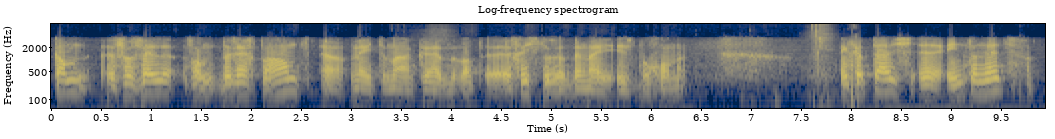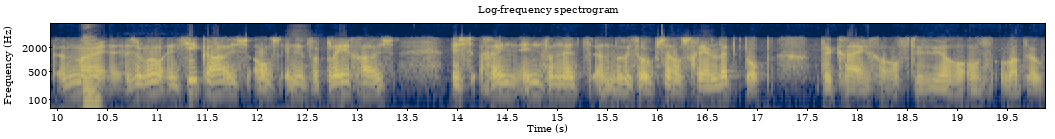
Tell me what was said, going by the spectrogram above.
kan vervellen van de rechterhand er mee te maken hebben. Wat uh, gisteren bij mij is begonnen. Ik heb thuis uh, internet, maar ja. zowel in het ziekenhuis als in een verpleeghuis is geen internet. En er is ook zelfs geen laptop te krijgen of te huren of wat ook.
